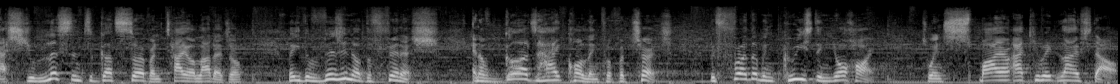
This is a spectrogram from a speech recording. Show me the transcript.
As you listen to God's servant Tayo Ladajo, may the vision of the finish and of God's high calling for the church be further increased in your heart to inspire accurate lifestyle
